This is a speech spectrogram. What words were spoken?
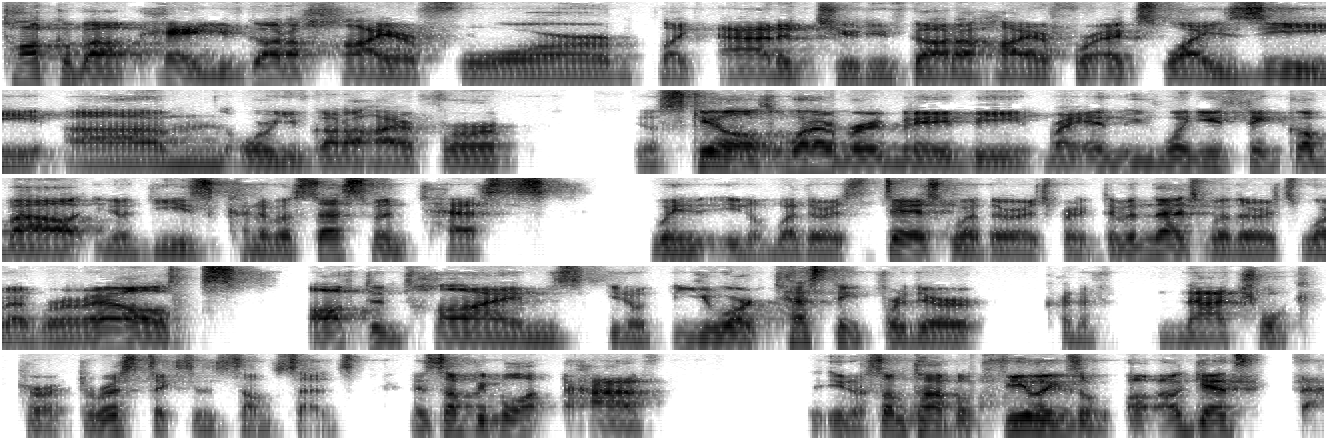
talk about hey you've got to hire for like attitude you've got to hire for xyz um, or you've got to hire for you know skills whatever it may be right? And when you think about you know these kind of assessment tests when you know whether it's DISC whether it's predictive index whether it's whatever else oftentimes you know you are testing for their kind of natural characteristics in some sense. And some people have you know some type of feelings of, against that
